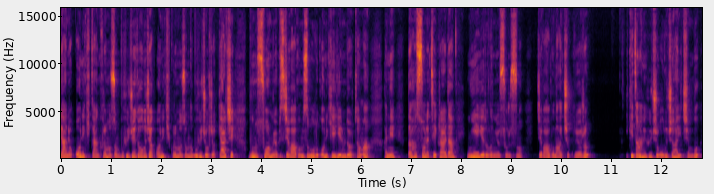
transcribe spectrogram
Yani 12 tane kromozom bu hücrede olacak 12 kromozom da bu hücre olacak. Gerçi bunu sormuyor biz cevabımızı bulduk 12'ye 24 ama hani daha sonra tekrardan niye yarılanıyor sorusunu cevabını açıklıyorum. İki tane hücre olacağı için bu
